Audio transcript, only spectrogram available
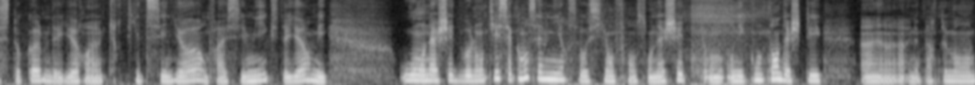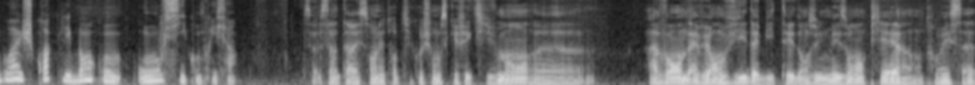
Stockholm, d'ailleurs, un quartier de seniors, enfin assez mixte d'ailleurs, mais où on achète volontiers. Ça commence à venir, ça aussi, en France. On achète, on, est content d'acheter un, appartement en bois, je crois que les banques ont, aussi compris ça. C'est intéressant, les trois petits cochons, parce qu'effectivement, avant, on avait envie d'habiter dans une maison en pierre. On trouvait ça,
